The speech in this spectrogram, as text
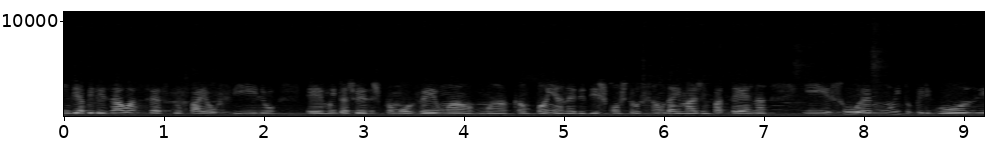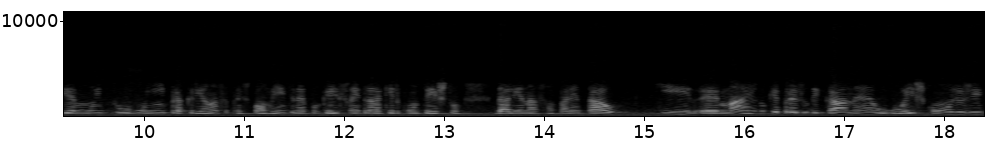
inviabilizar o acesso do pai ao filho, é, muitas vezes promover uma, uma campanha né, de desconstrução da imagem paterna, e isso é muito perigoso e é muito ruim para a criança, principalmente, né, porque isso entra naquele contexto da alienação parental que é, mais do que prejudicar né, o, ex-cônjuge,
